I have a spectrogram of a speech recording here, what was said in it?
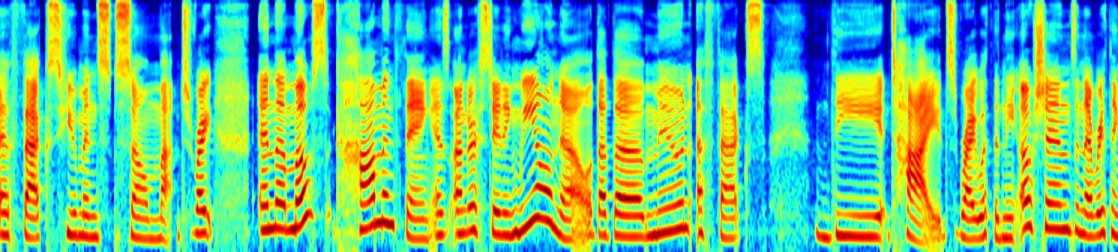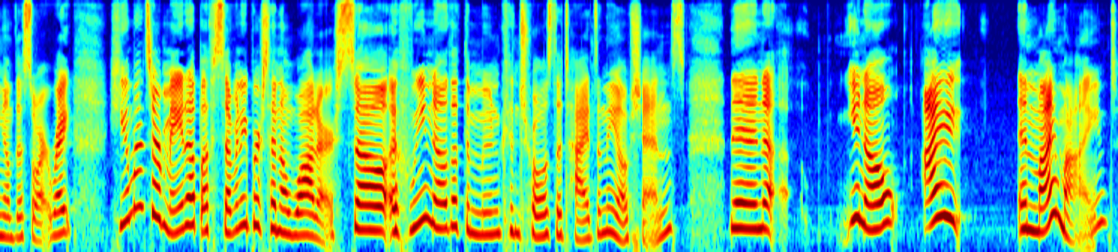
affects humans so much right? And the most common thing is understanding we all know that the moon affects the tides, right, within the oceans and everything of the sort, right? Humans are made up of 70% of water. So if we know that the moon controls the tides in the oceans, then, you know, I, in my mind,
